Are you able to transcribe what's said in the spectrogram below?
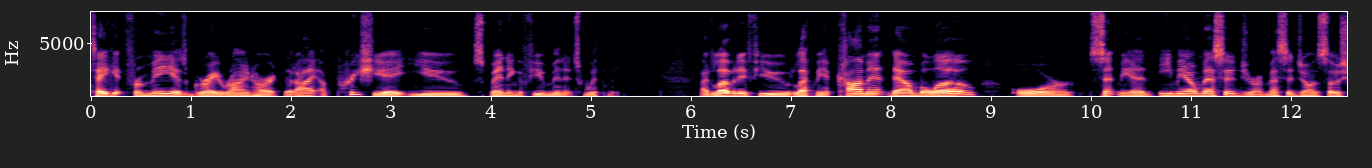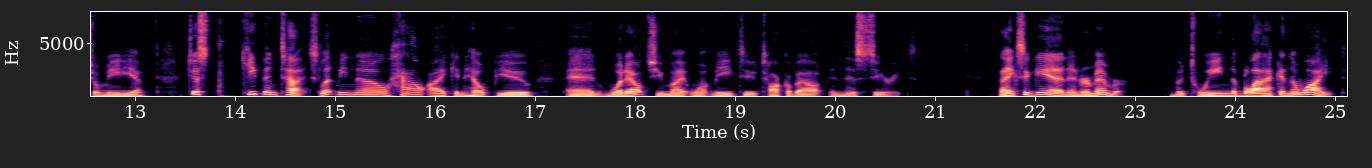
take it from me as Gray Rinehart that I appreciate you spending a few minutes with me. I'd love it if you left me a comment down below or sent me an email message or a message on social media. Just keep in touch. Let me know how I can help you and what else you might want me to talk about in this series. Thanks again, and remember, between the black and the white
